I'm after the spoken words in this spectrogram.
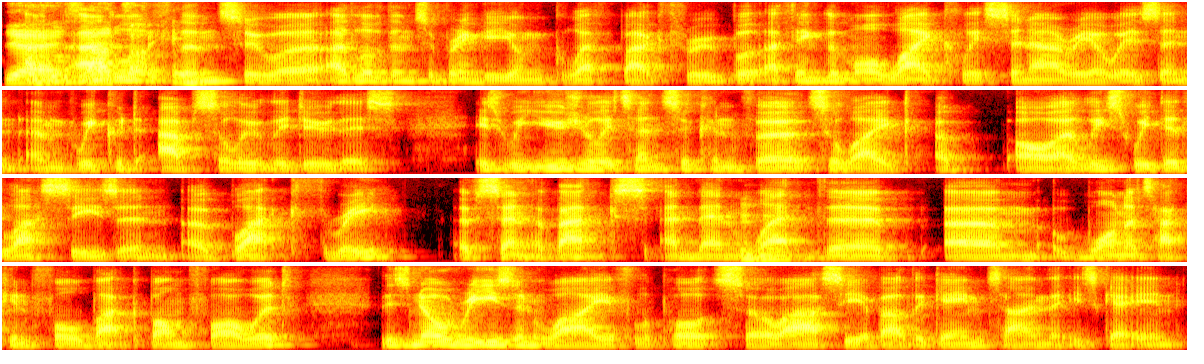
Yeah, I'd, I'd love them to. Uh, I'd love them to bring a young left back through, but I think the more likely scenario is, and and we could absolutely do this, is we usually tend to convert to like a, or at least we did last season, a black three of centre backs, and then mm-hmm. let the um, one attacking fullback bomb forward. There's no reason why, if Laporte's so arsy about the game time that he's getting,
